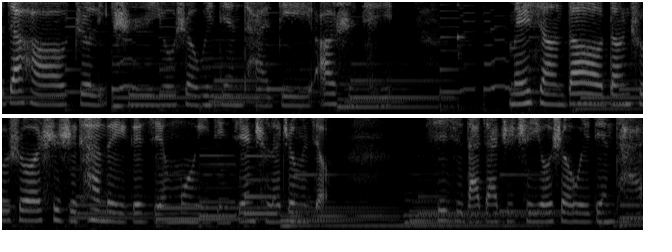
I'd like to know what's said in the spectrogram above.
大家好，这里是优设微电台第二十期。没想到当初说试试看的一个节目，已经坚持了这么久。谢谢大家支持优设微电台，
